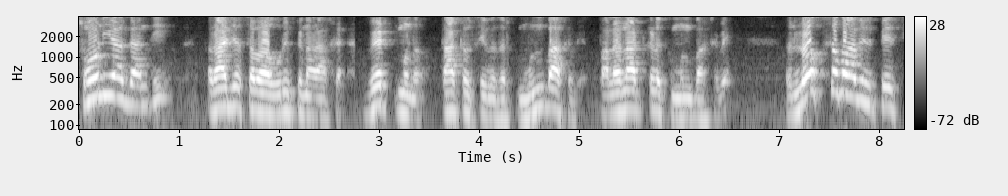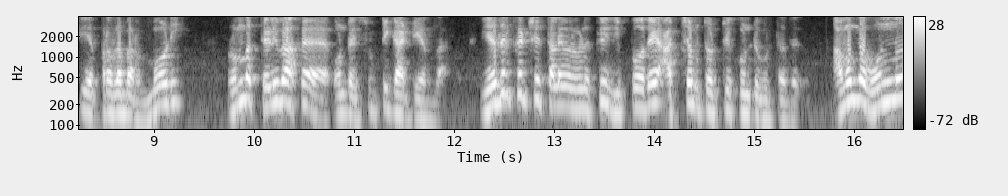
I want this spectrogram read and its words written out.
சோனியா காந்தி ராஜ்யசபா உறுப்பினராக வேட்புமனு தாக்கல் செய்வதற்கு முன்பாகவே பல நாட்களுக்கு முன்பாகவே லோக்சபாவில் பேசிய பிரதமர் மோடி ரொம்ப தெளிவாக ஒன்றை சுட்டிக்காட்டியிருந்தார். எதிர்க்கட்சி தலைவர்களுக்கு இப்போதே அச்சம் தொற்றி கொண்டு விட்டது. அவங்க ஒண்ணு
